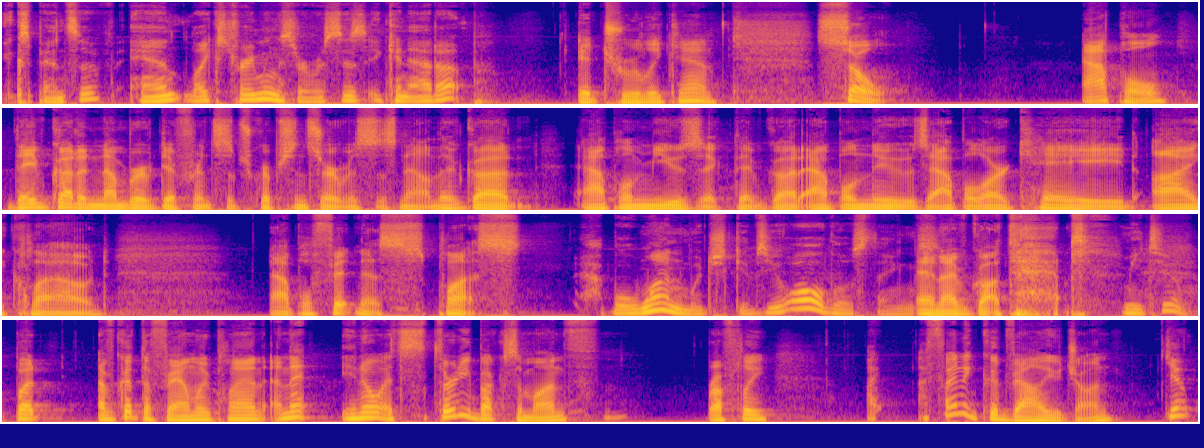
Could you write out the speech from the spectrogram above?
expensive, and like streaming services, it can add up. It truly can. So, Apple, they've got a number of different subscription services now. They've got Apple Music, they've got Apple News, Apple Arcade, iCloud, Apple Fitness Plus, Apple One, which gives you all those things. And I've got that. Me too. But I've got the family plan, and it, you know, it's thirty bucks a month, roughly. I, I find it good value, John. Yep.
